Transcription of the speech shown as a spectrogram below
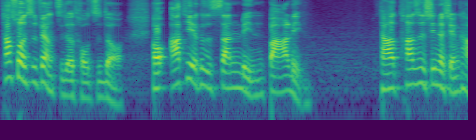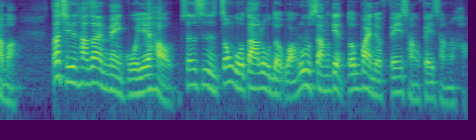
它算是非常值得投资的哦。好，RTX 三零八零，它它是新的显卡嘛？那其实它在美国也好，甚至中国大陆的网络商店都卖得非常非常的好。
